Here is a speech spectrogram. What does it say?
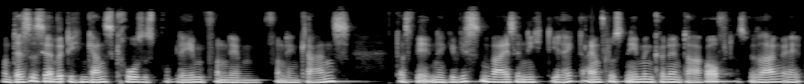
Und das ist ja wirklich ein ganz großes Problem von dem, von den GANs, dass wir in einer gewissen Weise nicht direkt Einfluss nehmen können darauf, dass wir sagen, ey,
